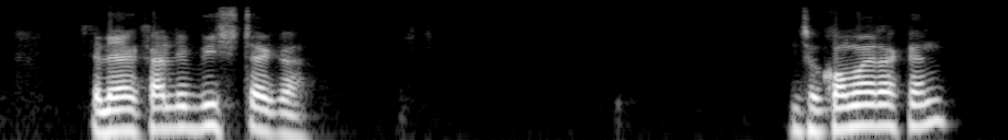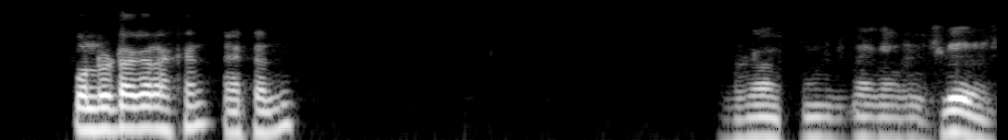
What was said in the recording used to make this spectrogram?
তাহলে খালি বিশ টাকা। আচ্ছা কমায় রাখেন পনেরো টাকা রাখেন এক খালি 我让同学大 tangan.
